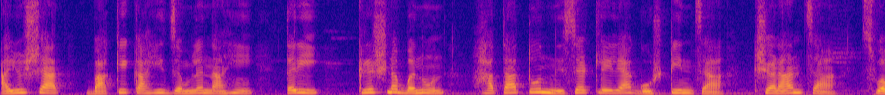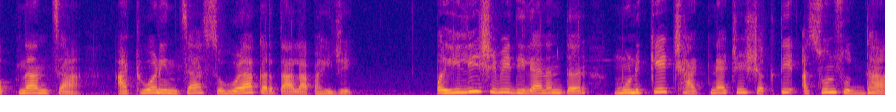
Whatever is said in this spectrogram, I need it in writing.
आयुष्यात बाकी काही जमलं नाही तरी कृष्ण बनून हातातून निसटलेल्या गोष्टींचा क्षणांचा स्वप्नांचा आठवणींचा सोहळा करता आला पाहिजे. पहिली शिवी दिल्यानंतर मुंडके छाटण्याची शक्ती असूनसुद्धा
